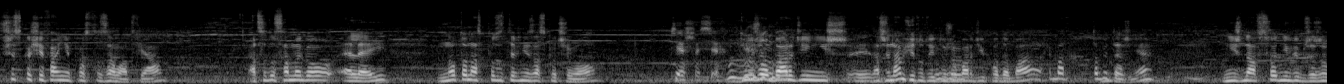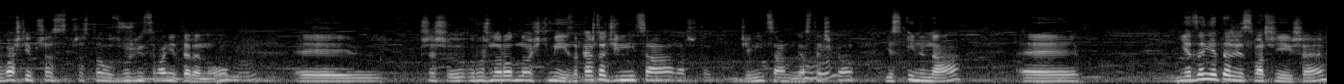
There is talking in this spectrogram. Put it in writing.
wszystko się fajnie prosto załatwia, a co do samego LA, no to nas pozytywnie zaskoczyło. Cieszę się. Dużo bardziej niż, y, znaczy nam się tutaj dużo Mhm. bardziej podoba, chyba tobie też, nie? Niż na wschodnim wybrzeżu, właśnie przez, przez to zróżnicowanie terenu. Mhm. Yy, przecież różnorodność miejsc. No każda dzielnica, znaczy to dzielnica, miasteczko Mhm. jest inna. E, jedzenie też jest smaczniejsze.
